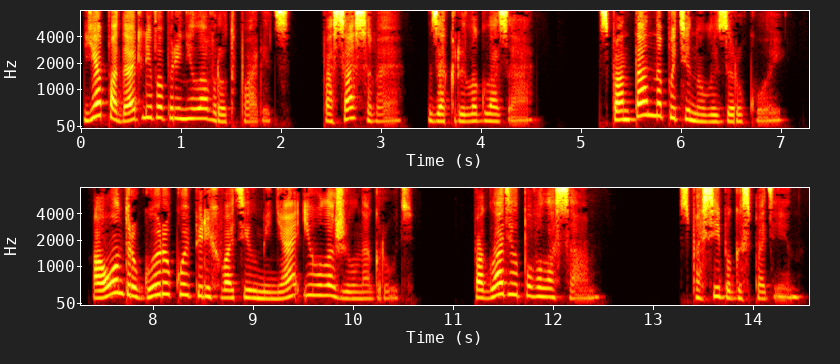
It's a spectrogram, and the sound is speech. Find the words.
Я податливо приняла в рот палец, посасывая, закрыла глаза. Спонтанно потянулась за рукой, а он другой рукой перехватил меня и уложил на грудь. Погладил по волосам. «Спасибо, господин».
